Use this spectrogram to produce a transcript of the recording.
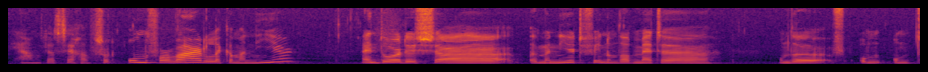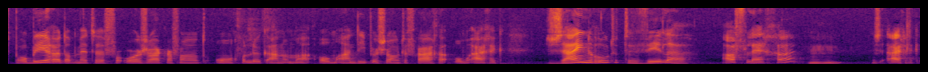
ja, hoe moet je dat zeggen, een soort onvoorwaardelijke manier. En door dus een manier te vinden om dat met om, de, om, om te proberen dat met de veroorzaker van het ongeluk aan, om, om aan die persoon te vragen om eigenlijk zijn route te willen afleggen. Mhm. Dus eigenlijk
